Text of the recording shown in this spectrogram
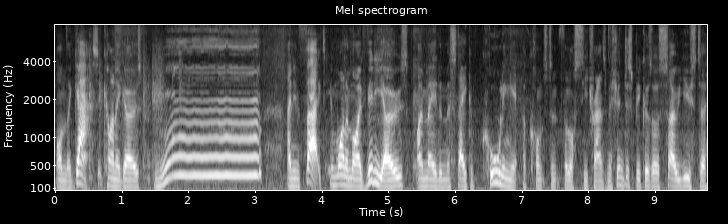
on the gas. It kind of goes, "Mm." And in fact, in one of my videos, I made a mistake of calling it a constant velocity transmission just because I was so used to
